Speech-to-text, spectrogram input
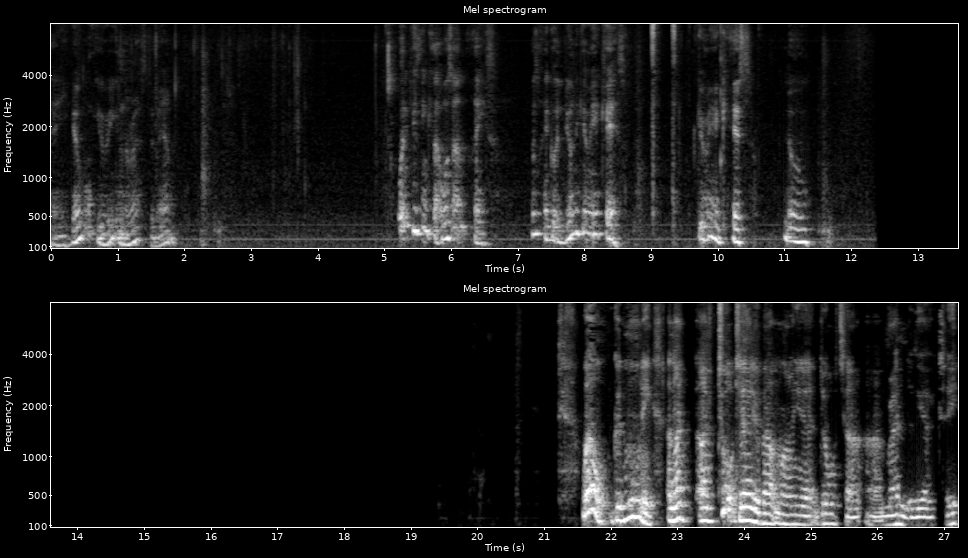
There you go. Oh, you're eating the rest of it. What did you think of that? Was that nice? Was that good? Do you want to give me a kiss? Give me a kiss. No. Well, good morning. And I, have talked earlier about my uh, daughter, um, Miranda, the OT.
